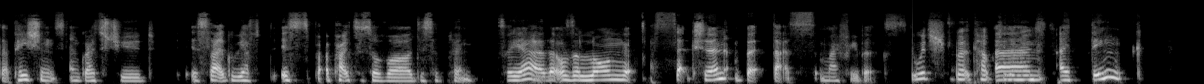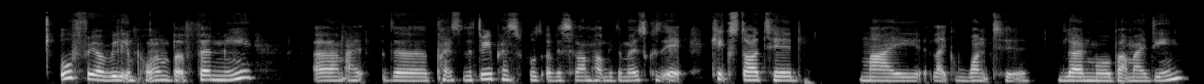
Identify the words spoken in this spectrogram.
that patience and gratitude. It's like we have. It's a practice of our discipline. So yeah, that was a long section, but that's my three books. Which book helped you um, the most? I think all three are really important, but for me, um, I, the prince, the three principles of Islam helped me the most because it kickstarted my like want to learn more about my deen.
